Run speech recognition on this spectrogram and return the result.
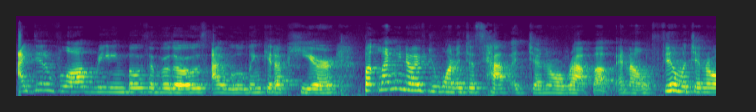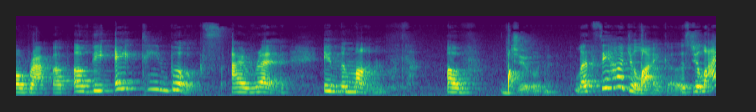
I did a vlog reading both of those. I will link it up here. But let me know if you want to just have a general wrap up and I'll film a general wrap up of the 18 books I read in the month of June. Let's see how July goes. July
